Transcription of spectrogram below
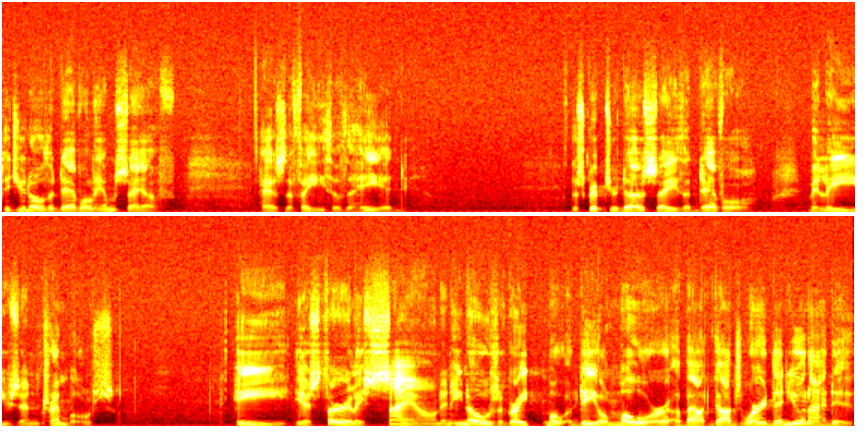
Did you know the devil himself has the faith of the head? The scripture does say the devil believes and trembles he is thoroughly sound and he knows a great deal more about God's Word than you and I do.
